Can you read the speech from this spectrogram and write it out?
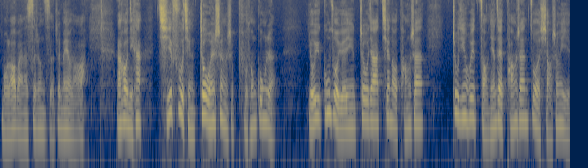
某老板的私生子，这没有的啊。然后你看，其父亲周文胜是普通工人，由于工作原因，周家迁到唐山。周金辉早年在唐山做小生意，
